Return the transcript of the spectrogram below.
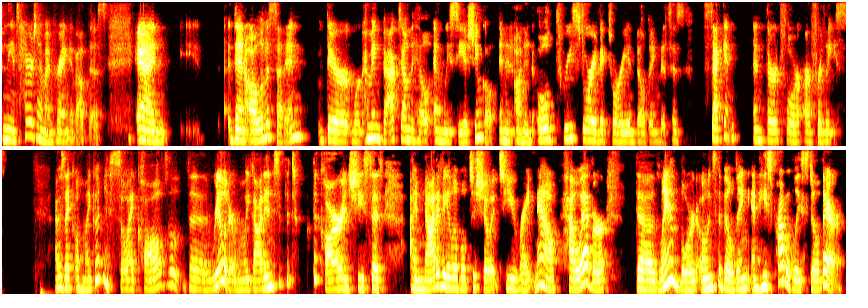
And the entire time I'm praying about this. And then all of a sudden, there we're coming back down the hill and we see a shingle and on an old three-story Victorian building that says second and third floor are for lease. I was like, oh my goodness. So I called the, the realtor when we got into the, the car, and she says, I'm not available to show it to you right now. However, the landlord owns the building and he's probably still there.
